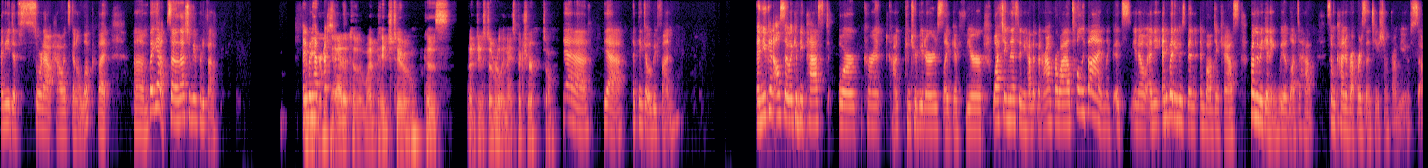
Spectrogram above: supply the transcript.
I need to sort out how it's going to look. But um, but yeah, so that should be pretty fun. Anybody have questions? to add it to the web page too, because that'd be just a really nice picture. So Yeah, yeah, I think it would be fun. And you can also, it could be past or current con- contributors. Like if you're watching this and you haven't been around for a while, totally fine. Like it's, you know, any anybody who's been involved in CHAOSS from the beginning, we would love to have some kind of representation from you. So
